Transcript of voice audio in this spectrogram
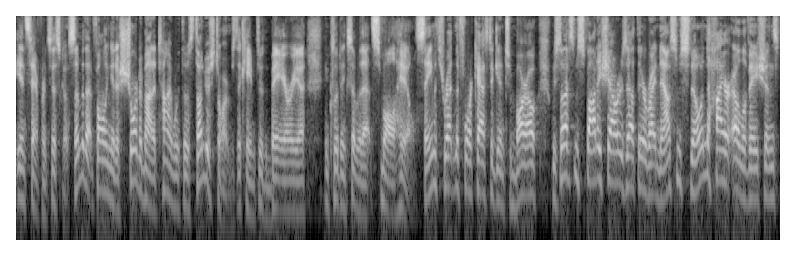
in San Francisco. Some of that falling in a short amount of time with those thunderstorms that came through the Bay Area, including some of that small hail. Same threat in the forecast again tomorrow. We still have some spotty showers out there right now, some snow in the higher elevations.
